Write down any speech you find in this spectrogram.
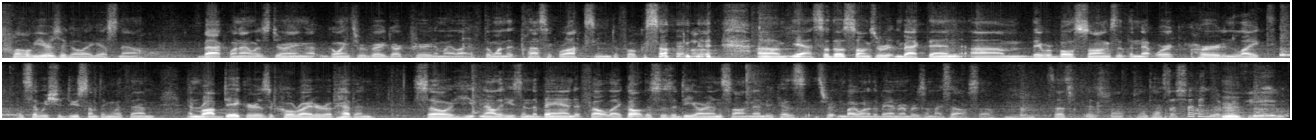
12 years ago, I guess now. Back when I was during uh, going through a very dark period in my life, the one that classic rock seemed to focus on. um, yeah, so those songs were written back then. Um, they were both songs that the network heard and liked and said we should do something with them. And Rob Daiker is a co-writer of Heaven, so he, now that he's in the band, it felt like, oh, this is a DRN song then because it's written by one of the band members and myself. So, so that's it's fa- As I fantastic. said in the Mm. review,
